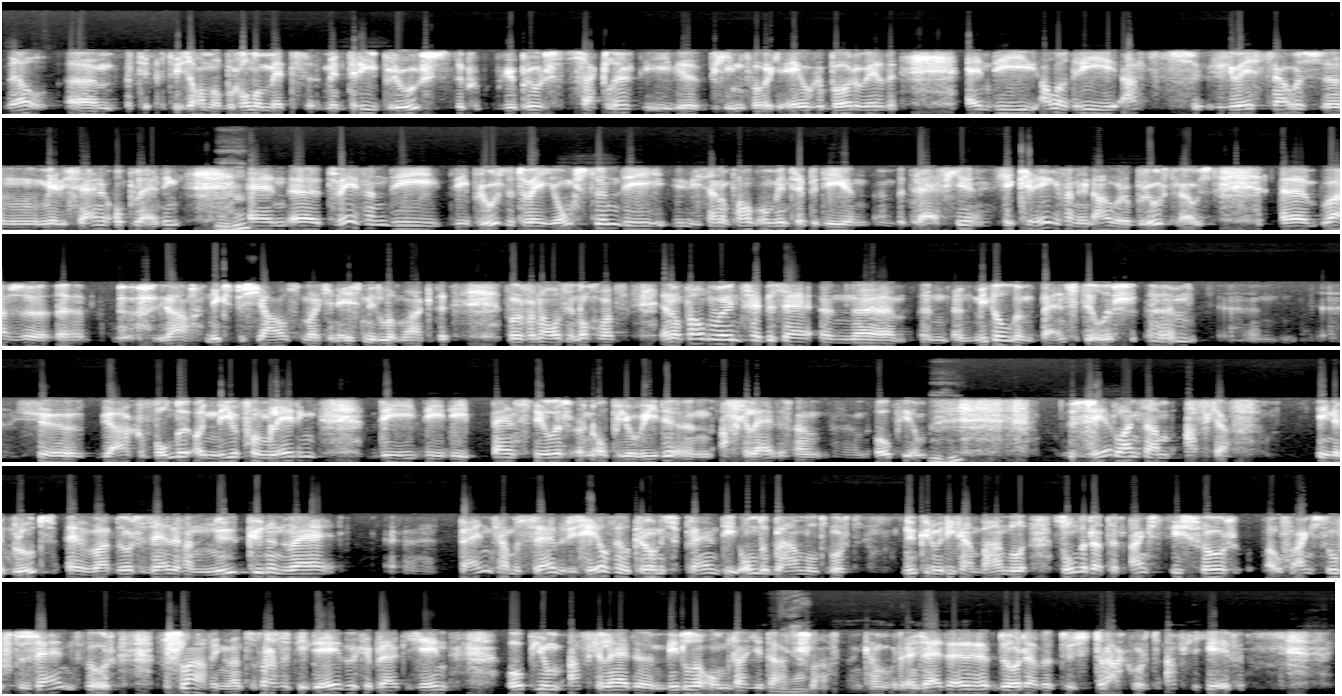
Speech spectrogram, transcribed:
Wel, ehm, het, het is allemaal begonnen met, met drie broers. De bro- broers Sackler, die begin vorige eeuw geboren werden. En die alle drie arts geweest trouwens, een medicijnenopleiding. En eh, twee van die, die broers, de twee jongsten, die, die zijn op een bepaald moment hebben die een, een bedrijfje gekregen van hun oudere broer trouwens. eh, waar ze eh, ja, niks speciaals, maar geneesmiddelen maakten. Voor van alles en nog wat. En op een bepaald moment hebben zij een, een, een middel, een pijnstiller. ehm, ehm, ge- ja, gevonden, een nieuwe formulering, die, die, die pijnstiller, een opioïde, een afgeleide van, van opium, zeer langzaam afgaf in het bloed. En waardoor ze zeiden van nu kunnen wij eh, pijn gaan bestrijden. Er is heel veel chronische pijn die onderbehandeld wordt. Nu kunnen we die gaan behandelen zonder dat er angst is voor, of angst hoeft te zijn voor verslaving. Want dat was het idee, we gebruiken geen opium afgeleide middelen omdat je daar verslaafd aan kan worden. En zij zeiden, doordat het dus traag wordt afgegeven,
